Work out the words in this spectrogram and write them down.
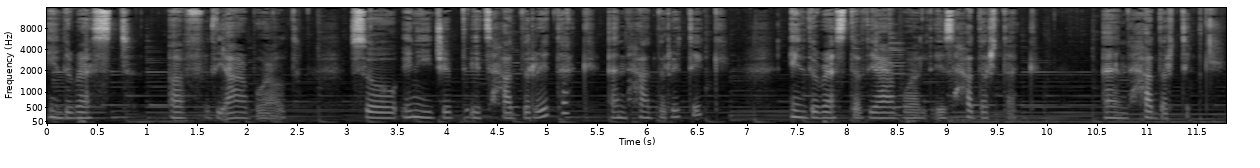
in the rest of the Arab world. So in Egypt, it's hadritak and hadritik. In the rest of the Arab world, is Hadartek and hadartik.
